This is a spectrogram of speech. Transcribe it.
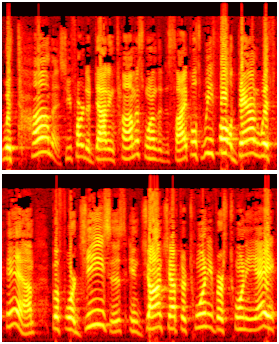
with Thomas. You've heard of doubting Thomas, one of the disciples. We fall down with him before Jesus in John chapter 20, verse 28,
